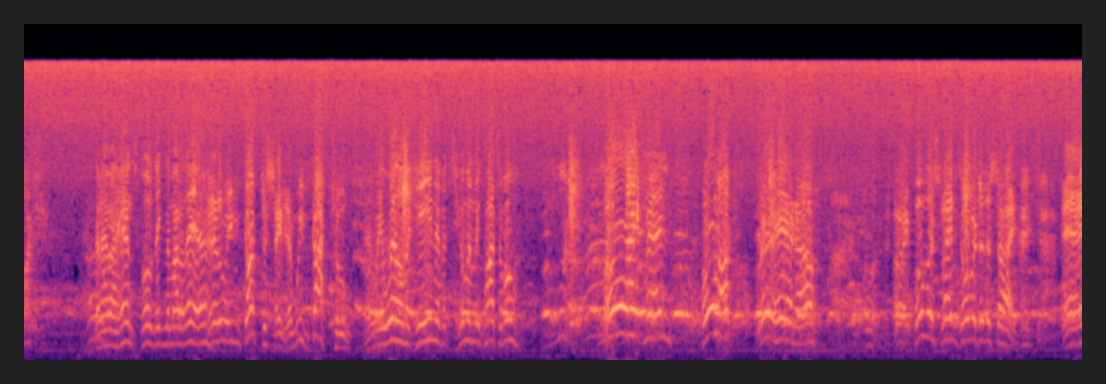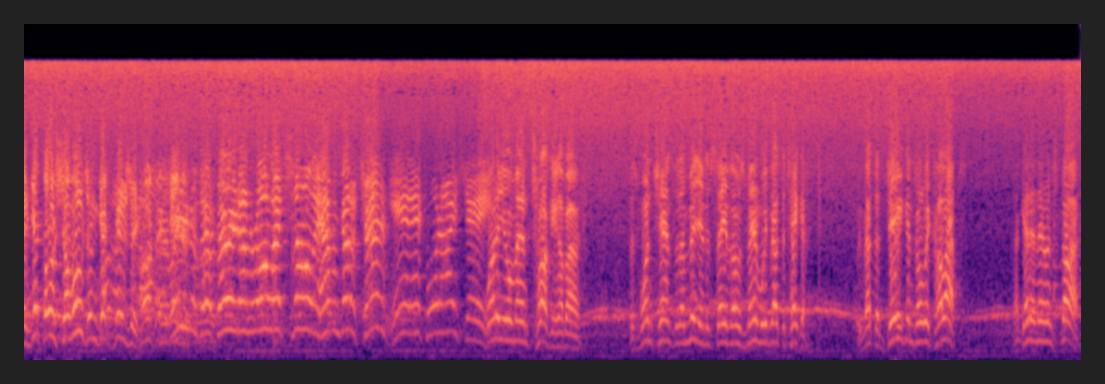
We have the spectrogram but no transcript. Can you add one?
We're going to have our hands full digging them out of there. Well, we've got to save them. We've got to. And we will, McKean, if it's humanly possible. All right, men. Pull up. We're here now. All right, pull the sleds over to the side. And get those shovels and get busy. Even if they're buried under all that snow, they haven't got a chance. Yeah, that's what I say. What are you men talking about? There's one chance in a million to save those men. We've got to take it. We've got to dig until we collapse. Now get in there and start.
